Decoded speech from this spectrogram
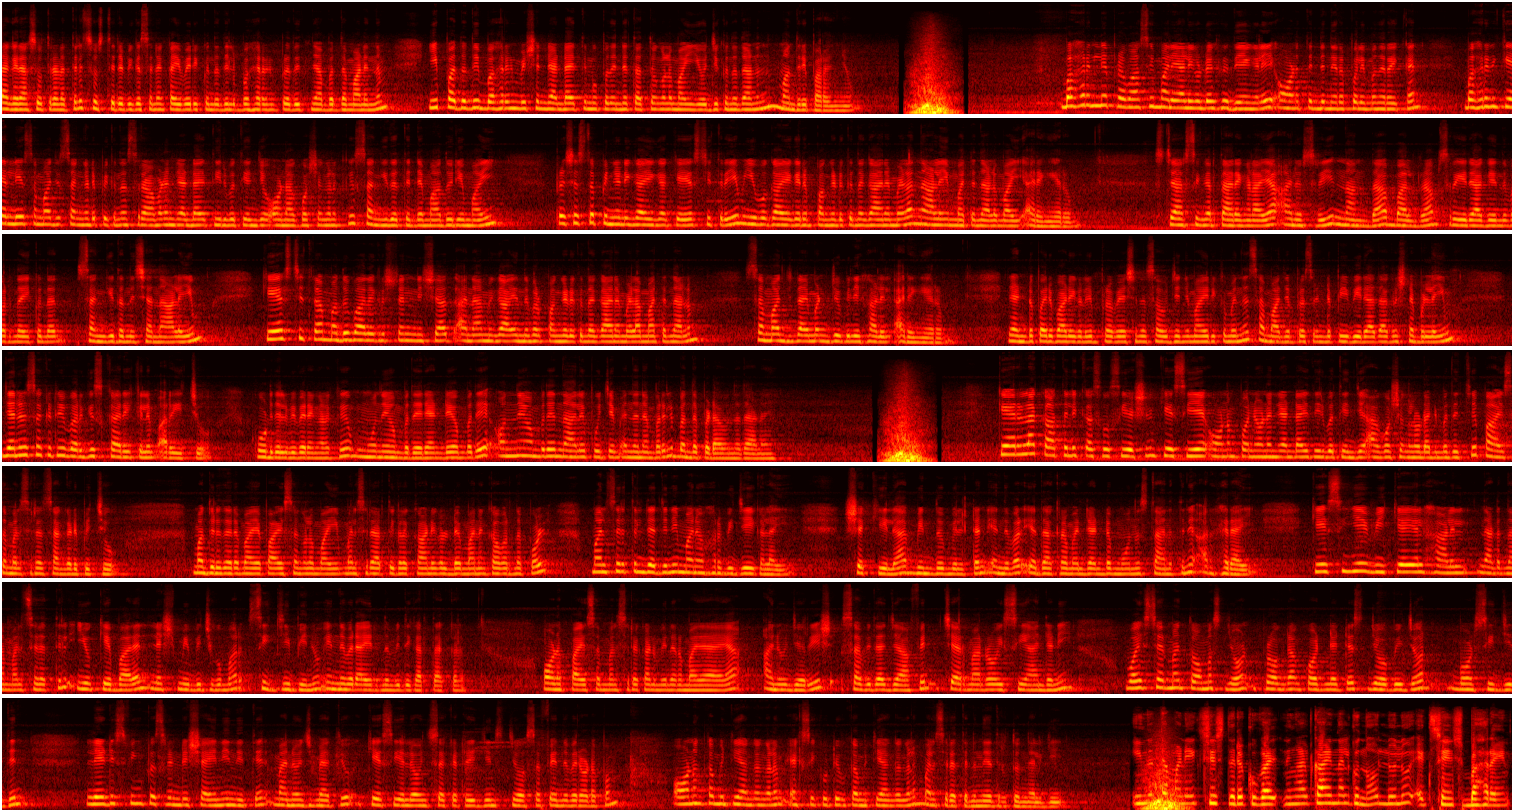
നഗരാസൂത്രണത്തിൽ സുസ്ഥിര വികസനം കൈവരിക്കുന്നതിൽ ബഹ്റൈൻ പ്രതിജ്ഞാബദ്ധമാണെന്നും ഈ പദ്ധതി ബഹ്റൈൻ മിഷൻ രണ്ടായിരത്തി മുപ്പതിന്റെ തത്വങ്ങളുമായി യോജിക്കുന്നതാണെന്നും മന്ത്രി പറഞ്ഞു. ബഹ്റൈനിലെ പ്രവാസി മലയാളികളുടെ ഹൃദയങ്ങളിൽ ഓണത്തിന്റെ നിറപ്പൊലിമ നിറയ്ക്കാൻ ബഹ്റിൻ കേരളീയ സമാജം സംഘടിപ്പിക്കുന്ന ശ്രാവണൻ രണ്ടായിരത്തി ഇരുപത്തിയഞ്ച് ഓണാഘോഷങ്ങൾക്ക് സംഗീതത്തിന്റെ മാധുര്യമായി പ്രശസ്ത പിന്നണി ഗായിക കെ എസ് ചിത്രയും യുവഗായകരും പങ്കെടുക്കുന്ന ഗാനമേള നാളെയും മറ്റന്നാളുമായി അരങ്ങേറും. സ്റ്റാർ സിംഗർ താരങ്ങളായ അനുശ്രീ നന്ദ ബൽറാം ശ്രീരാഗ് എന്നിവർ നയിക്കുന്ന സംഗീത നിശ നാളെയും കെ എസ് ചിത്ര മധു ബാലകൃഷ്ണൻ നിഷാദ് അനാമിക എന്നിവർ പങ്കെടുക്കുന്ന ഗാനമേള മറ്റന്നാളും സമാജ് ഡയമണ്ട് ജൂബിലി ഹാളിൽ അരങ്ങേറും. രണ്ട് പരിപാടികളിലും പ്രവേശനം സൗജന്യമായിരിക്കുമെന്ന് സമാജം പ്രസിഡന്റ് പി വി രാധാകൃഷ്ണപിള്ളയും ജനറൽ സെക്രട്ടറി വർഗീസ് കാരയ്ക്കലും അറിയിച്ചു. കൂടുതൽ വിവരങ്ങൾക്ക് മൂന്ന് ഒമ്പത് രണ്ട് ഒമ്പത് ഒന്ന് ഒമ്പത് നാല് പൂജ്യം എന്ന നമ്പറിൽ ബന്ധപ്പെടാവുന്നതാണ്. Kerala Catholic Association K C A Onam Ponnonam രണ്ടായിരത്തി ഇരുപത്തിയഞ്ച് ആഘോഷങ്ങളോടനുബന്ധിച്ച് പായസ മത്സരം സംഘടിപ്പിച്ചു. മധുരതരമായ പായസങ്ങളുമായി മത്സരാർത്ഥികൾ കാണികളുടെ മനം കവർന്നപ്പോൾ മത്സരത്തിൽ രജനി മനോഹർ വിജയികളായി. ഷക്കീല ബിന്ദു മിൽട്ടൺ എന്നിവർ യഥാക്രമം രണ്ട് മൂന്ന് സ്ഥാനത്തിന് അർഹരായി. K C A V K L ഹാളിൽ നടന്ന മത്സരത്തിൽ യു കെ ബാലൻ ലക്ഷ്മി ബിജുകുമാർ സിജി ബിനു എന്നിവരായിരുന്നു വിധികർത്താക്കൾ. ഓണപ്പായസ മത്സര കൺവീനർമാരായ Anu Jereesh Savitha Jafin chairman Roy C Antony vice chairman Thomas John programme coordinators Joby John Bonsy Jithin ladies wing president Shiny Nithyan Manoj Mathew K C A lounge secretary Jins Joseph എന്നിവരോടൊപ്പം Onam committee അംഗങ്ങളും executive committee അംഗങ്ങളും മത്സരത്തിന് നേതൃത്വം നൽകി. ഇന്നത്തെ money exchange നിരക്കുകൾ നിങ്ങൾക്കായി നൽകുന്നു ലുലു എക്സ്ചേഞ്ച് ബഹ്റൈൻ.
